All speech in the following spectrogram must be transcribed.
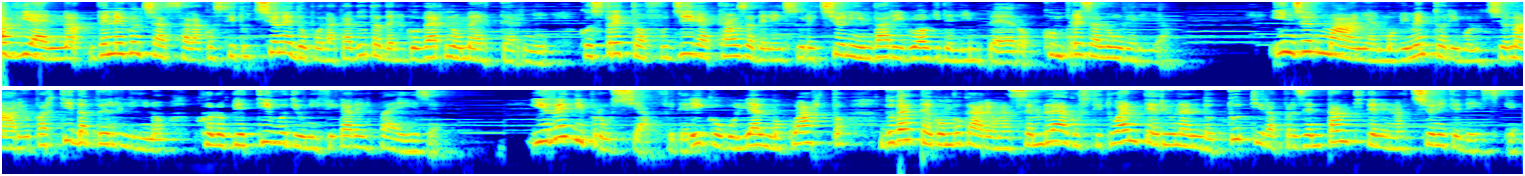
A Vienna venne concessa la Costituzione dopo la caduta del governo Metternich, costretto a fuggire a causa delle insurrezioni in vari luoghi dell'impero, compresa l'Ungheria. In Germania il movimento rivoluzionario partì da Berlino con l'obiettivo di unificare il paese. Il re di Prussia, Federico Guglielmo IV, dovette convocare un'assemblea costituente riunendo tutti i rappresentanti delle nazioni tedesche.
